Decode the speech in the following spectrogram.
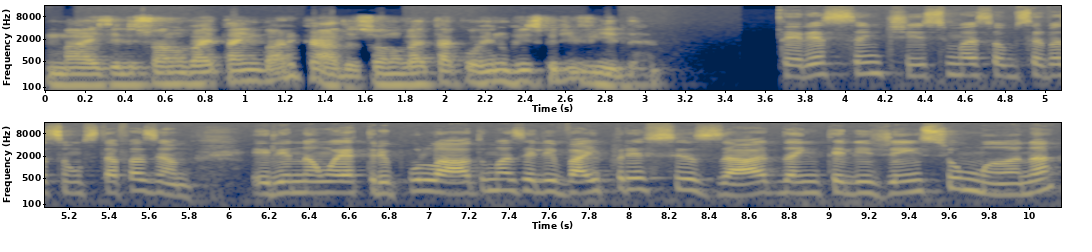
mas ele só não vai estar embarcado, só não vai estar correndo risco de vida. Interessantíssima essa observação que você está fazendo. Ele não é tripulado, mas ele vai precisar da inteligência humana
